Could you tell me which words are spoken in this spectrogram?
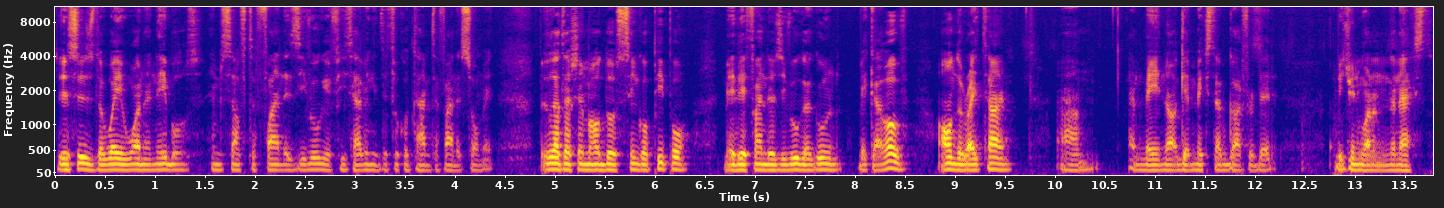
this is the way one enables himself to find a zivug if he's having a difficult time to find a soulmate. But Hashem, all those single people, may they find their zivug agun bekarov on the right time, um, and may not get mixed up, God forbid, between one and the next.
